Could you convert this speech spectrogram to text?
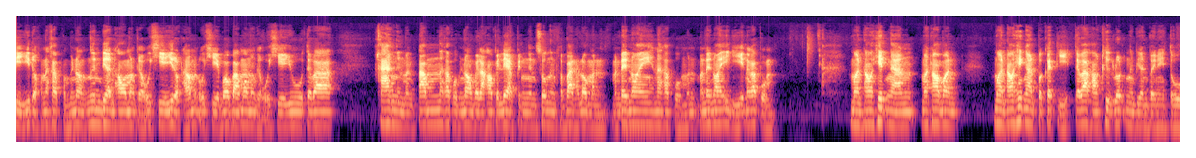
ติอยู่ดอกนะครับ ผมพี่น้องเงินเดือนเฮามันก็โอเคอยู่ดอกถามว่ามันโอเคบ่บางมื้อมันก็โอเคอยู่ แต่ว่าค่าเงินมันต่ำนะครับผมพี่น้องเวลาเฮาไปแลกเป็นเงินส่งเงินกลับบ้านเรามันมันได้น้อยนะครับ ผมมันมันได้น้อยอีหลีนะครับผมเหมือนเฮาเฮ็ดงานเมือนเฮามันเหมือนเฮาเฮ็ดงานปกติ แต่ว่าเฮาถูกลดเงินเดือนไปในตัว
